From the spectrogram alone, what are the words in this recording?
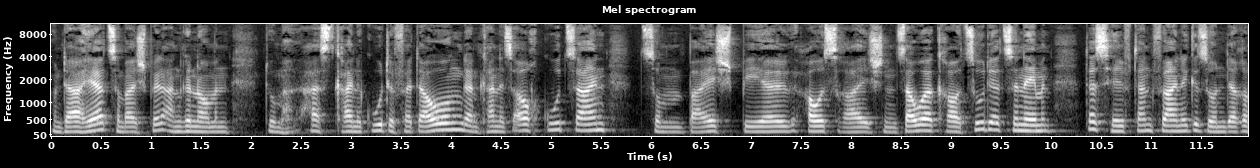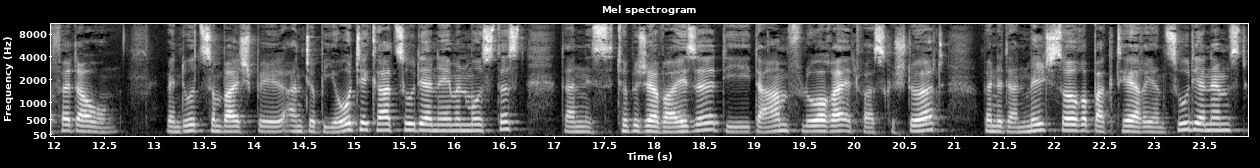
Und daher zum Beispiel angenommen, du hast keine gute Verdauung, dann kann es auch gut sein, zum Beispiel ausreichend Sauerkraut zu dir zu nehmen. Das hilft dann für eine gesundere Verdauung. Wenn du zum Beispiel Antibiotika zu dir nehmen musstest, dann ist typischerweise die Darmflora etwas gestört. Wenn du dann Milchsäurebakterien zu dir nimmst,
